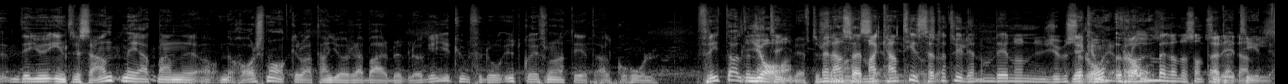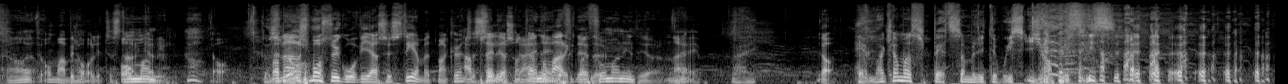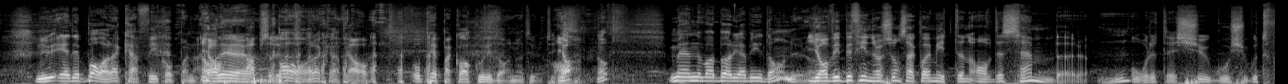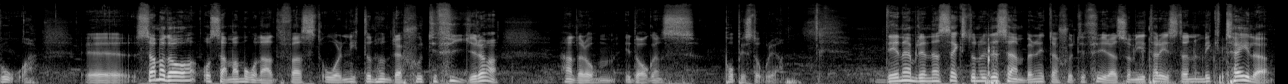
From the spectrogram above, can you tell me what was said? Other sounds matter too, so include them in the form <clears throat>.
det är ju intressant med att man eh, har smaker och att han gör rabarberglögg är ju kul för då utgår jag ifrån att det är ett alkoholfritt alternativ. ja. eftersom men alltså, man kan tillsätta tydligen om det är någon ljus Det rom, rom eller något sånt där Sånt i där den. till, ja, ja. Om man vill ha lite starkare. Om man vill. Ja. Det Men annars måste det gå via systemet. Man kan ju inte sälja sånt nej, där nej, på det- marknaden. Det får man inte göra. Nej. Nej. Ja. Hemma kan man spetsa med lite whisky. Ja, precis. <laughs> nu är det bara kaffe i kopparna. Ja, det är det. Absolut. Bara kaffe. Ja. Och pepparkakor idag naturligtvis. Ja. Men vad börjar vi idag nu då? Ja, vi befinner oss som sagt var i mitten av december. Året är 2022. Eh, samma dag och samma månad fast år 1974 handlar det om i dagens pophistoria. Det är nämligen den 16 december 1974 som gitarristen Mick Taylor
